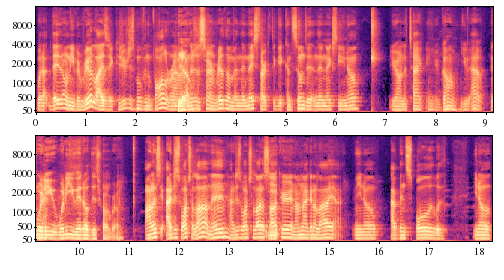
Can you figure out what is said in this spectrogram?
what they don't even realize it because you're just moving the ball around. Yeah. And there's a certain rhythm, and then they start to get consumed it, and then next thing you know, you're on attack and you're gone, you out. And Where do you where do you get all this from, bro? honestly, I just watch a lot, man. I just watch a lot of soccer, and I'm not gonna lie. You know, I've been spoiled with, you know,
